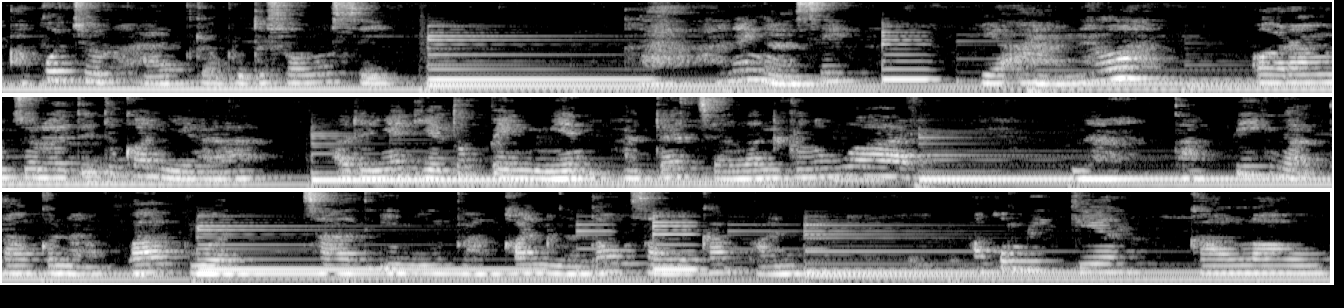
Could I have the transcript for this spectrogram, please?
aku curhat gak butuh solusi. Lah aneh gak sih? Ya aneh lah orang curhat itu kan ya adanya dia tuh pengen ada jalan keluar nah tapi nggak tahu kenapa buat saat ini bahkan nggak tahu sampai kapan aku mikir kalau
